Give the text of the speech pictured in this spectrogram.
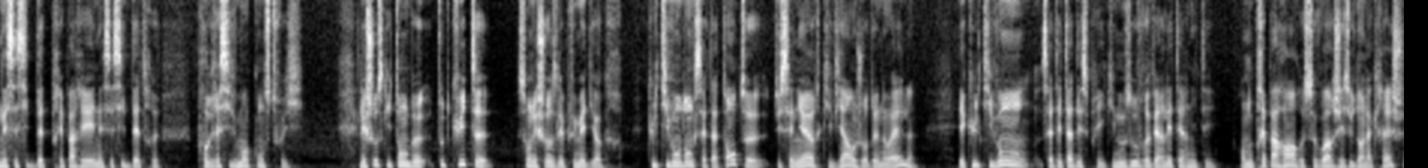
nécessite d'être préparé, nécessite d'être progressivement construit. Les choses qui tombent toutes cuites sont les choses les plus médiocres. Cultivons donc cette attente du Seigneur qui vient au jour de Noël et cultivons cet état d'esprit qui nous ouvre vers l'éternité. En nous préparant à recevoir Jésus dans la crèche,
